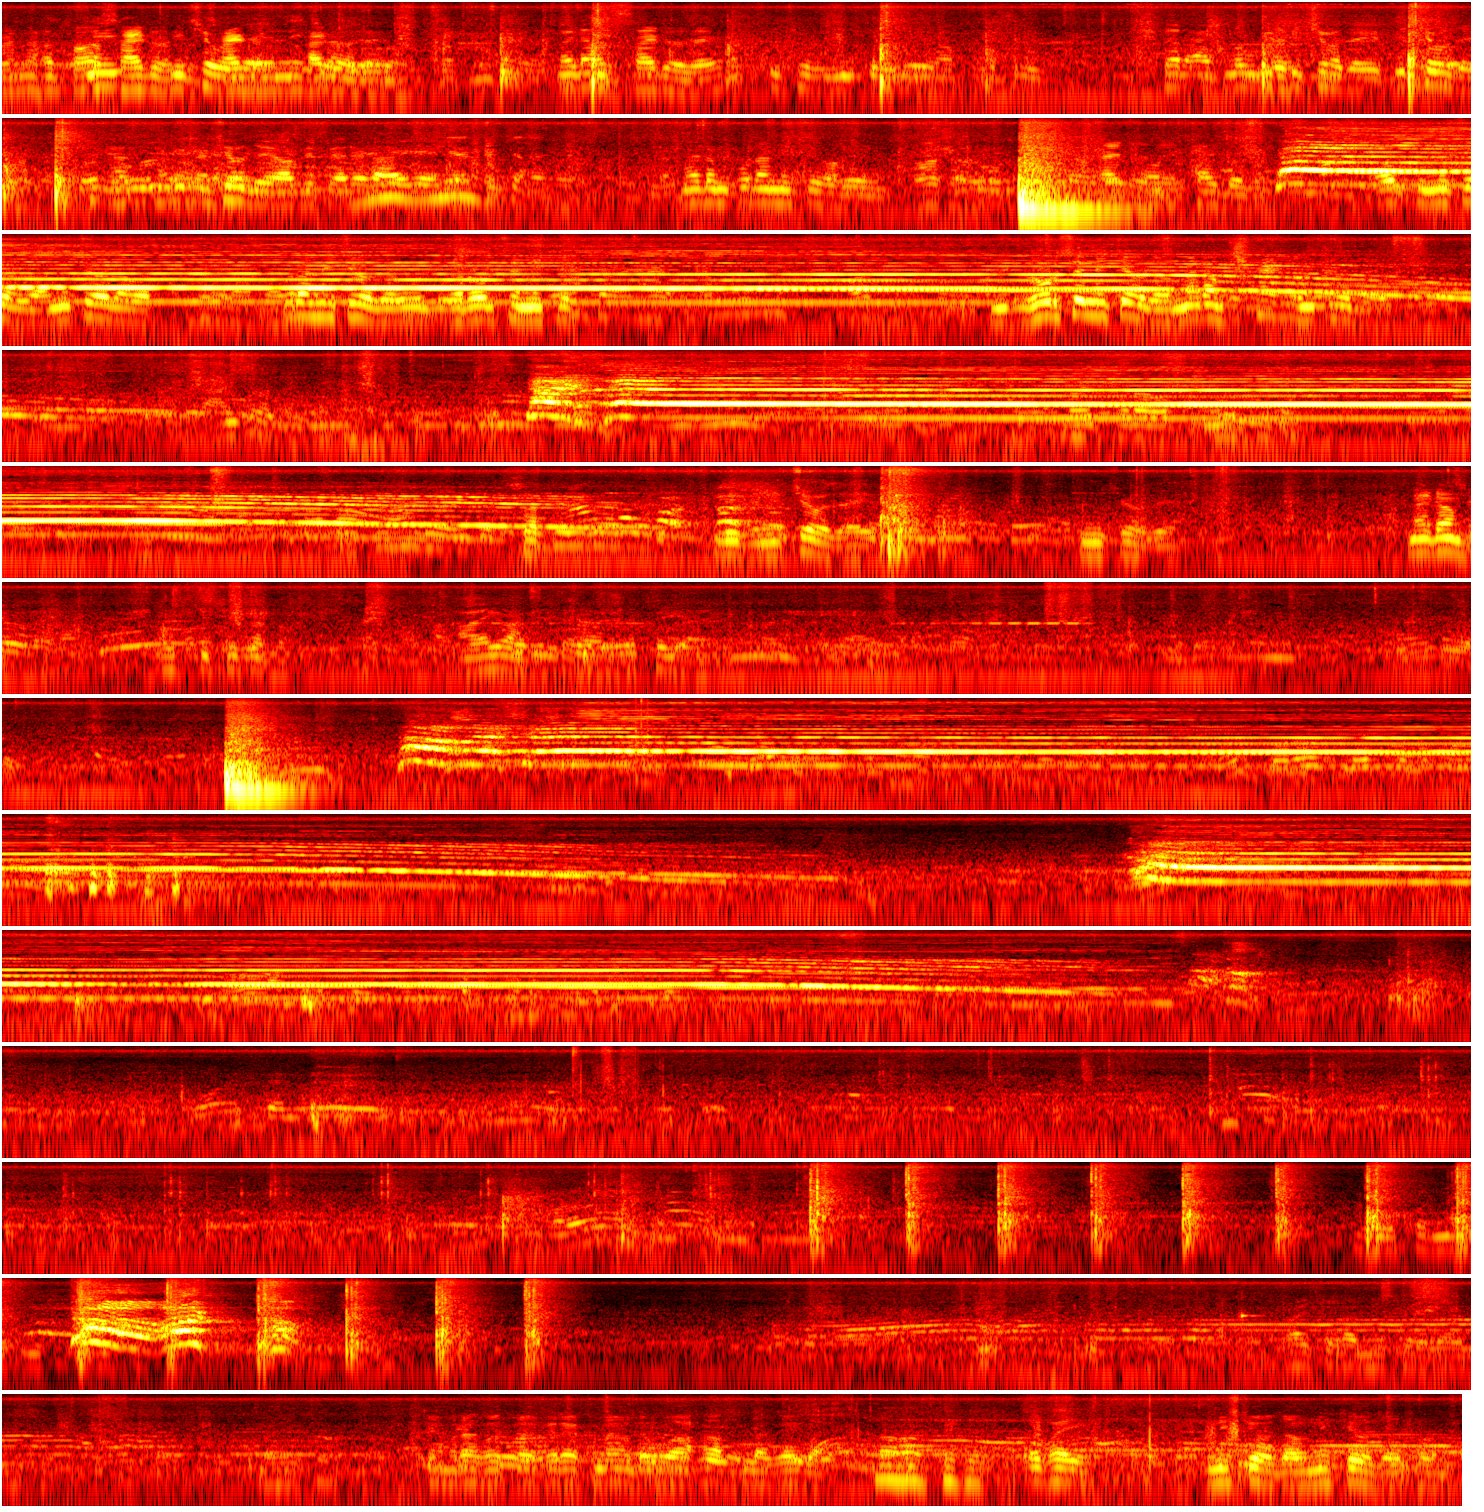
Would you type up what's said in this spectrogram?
थोड़ा साइड हो साइड जाए, नीचे साइड हो जाए। जाए मैडम साइड हो जाए आप। सर आप लोग पीछे हो जाइए पीछे हो जाइए पीछे हो जाइए अभी पैरेड आ गए मैडम पूरा नीचे हो गए साइड हो जाए नीचे हो जाओ नीचे हो जाओ पूरा नीचे हो जाओ रोड से नीचे रोड से नीचे हो जाओ मैडम नीचे हो जाओ नीचे हो जाइए। नीचे हो गया। मैडम पीछे कर लो। आएगा। कैमरा को करके रखना तो वो हाथ लगेगा। हाँ हाँ ठीक है। ओ भाई नीचे हो जाओ नीचे हो जाओ थोड़ा।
